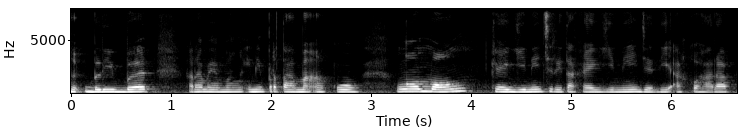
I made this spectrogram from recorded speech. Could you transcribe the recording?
belibet karena memang ini pertama aku ngomong kayak gini cerita kayak gini jadi aku harap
